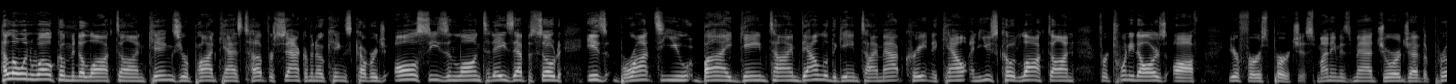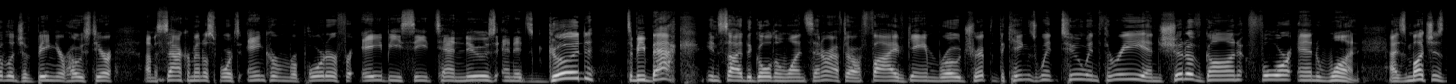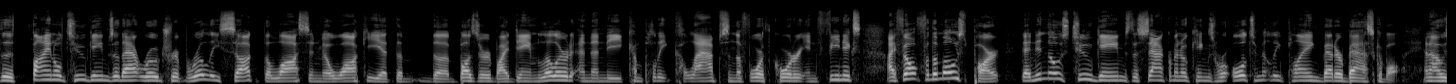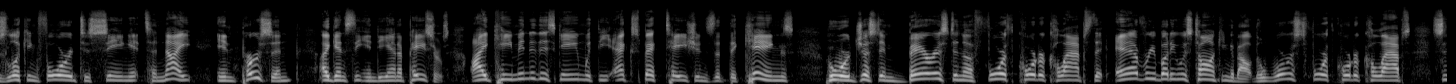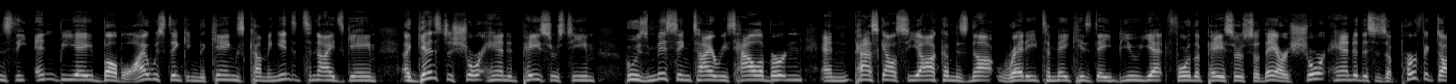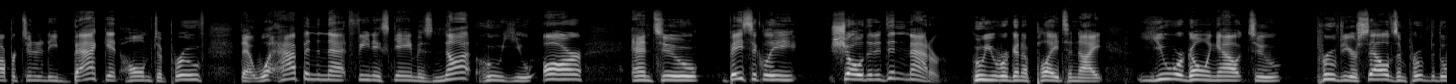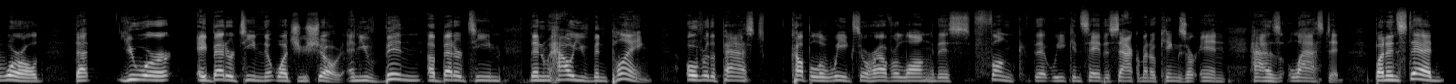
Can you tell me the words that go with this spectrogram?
Hello and welcome into Locked On Kings, your podcast hub for Sacramento Kings coverage all season long. Today's episode is brought to you by Game Time. Download the Game Time app, create an account, and use code Locked On for $20 off your first purchase. My name is Matt George. I have the privilege of being your host here. I'm a Sacramento sports anchor and reporter for ABC 10 News, and it's good to be back inside the Golden One Center after a five-game road trip. that The Kings went two and three and should have gone four and one. As much as the final two games of that road trip really sucked, the loss in Milwaukee at the the buzzer by Dame Lillard and then the complete collapse in the fourth quarter in Phoenix. I felt for the most part that in those two games the Sacramento Kings were ultimately playing better basketball, and I was looking forward to seeing it tonight in person against the Indiana Pacers. I came into this game with the expectations that the Kings, who were just embarrassed in the fourth quarter collapse that everybody was talking about, the worst fourth quarter collapse since the NBA bubble. I was thinking the Kings coming into tonight's game against a shorthanded Pacers team who's missing Tyrese Halliburton and Pascal Siakam is not ready to make his debut yet for the Pacers, so they are shorthanded. This is a perfect opportunity back at home to prove that what happened in that Phoenix game is not who you are, and to basically show that it didn't matter who you were going to play tonight. You were going out to prove to yourselves and prove to the world that you were a better team than what you showed. And you've been a better team than how you've been playing over the past couple of weeks or however long this funk that we can say the Sacramento Kings are in has lasted. But instead,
